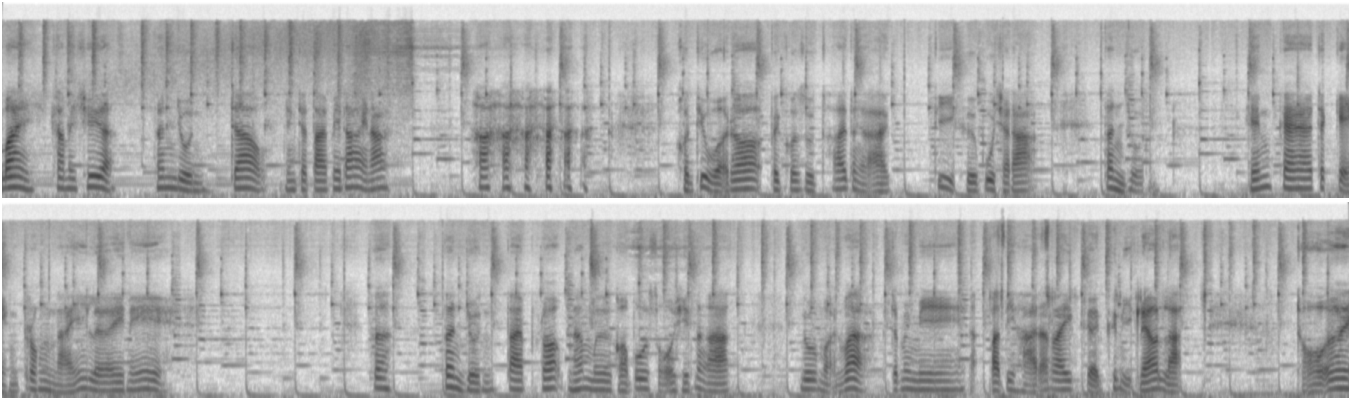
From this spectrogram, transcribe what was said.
ไม่ ข้าไม่เชื่อ ท่านหยุน เจ้ายังจะตายไม่ได้นะ ฮ่าฮ่าฮ่าฮ่าคนที่หัวเราะเป็นคนสุดท้ายต่างหากที่คือผู้ชนะ ท่านหยุน เห็นแกจะเก่งตรงไหนเลยนี่เฮ้อต้นหยุนตายเพราะน้ำมือของผู้โสชินต่างหากดูเหมือนว่าจะไม่มีปาฏิหาริย์อะไรเกิดขึ้นอีกแล้วล่ะโถเอ้ย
